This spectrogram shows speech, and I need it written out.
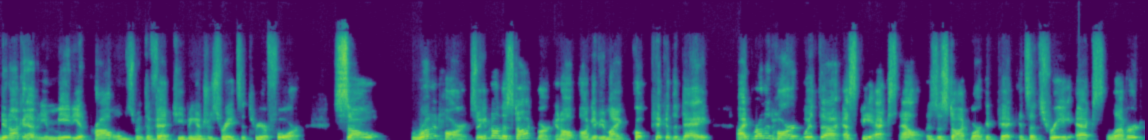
you're not going to have any immediate problems with the Fed keeping interest rates at three or four. So run it hard. So even on the stock market, I'll, I'll give you my quote pick of the day. I'd run it hard with uh, SPXL as a stock market pick. It's a 3x levered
